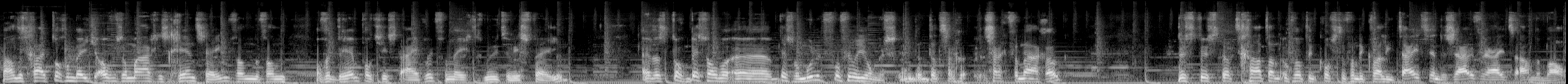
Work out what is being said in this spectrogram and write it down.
Maar anders ga je toch een beetje over zo'n magische grens heen. Van, van, of een drempeltje is het eigenlijk, van 90 minuten weer spelen. En dat is toch best wel, eh, best wel moeilijk voor veel jongens. En dat, dat zag, zag ik vandaag ook. Dus, dus dat gaat dan ook wel ten koste van de kwaliteit en de zuiverheid aan de bal.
